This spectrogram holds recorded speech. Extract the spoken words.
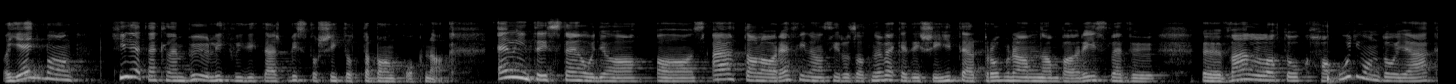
A jegybank hihetetlen bő likviditást biztosított a bankoknak. Elintézte, hogy a, az általa refinanszírozott növekedési hitelprogramban résztvevő vállalatok, ha úgy gondolják,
